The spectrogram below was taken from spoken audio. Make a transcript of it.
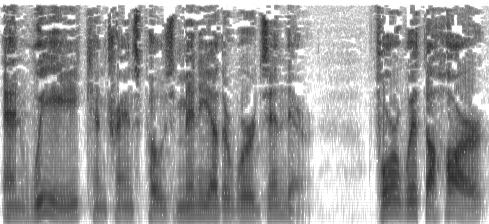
and we can transpose many other words in there. For with the heart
